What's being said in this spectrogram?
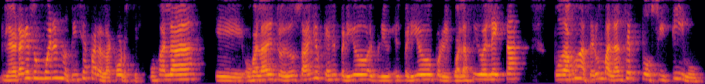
la verdad que son buenas noticias para la Corte. Ojalá, eh, ojalá dentro de dos años, que es el periodo, el, periodo por el cual ha sido electa, podamos hacer un balance positivo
